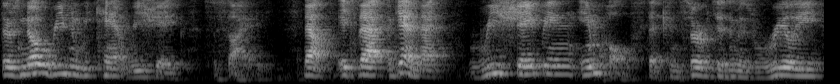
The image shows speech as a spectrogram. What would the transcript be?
There's no reason we can't reshape society. Now, it's that again that reshaping impulse that conservatism is really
